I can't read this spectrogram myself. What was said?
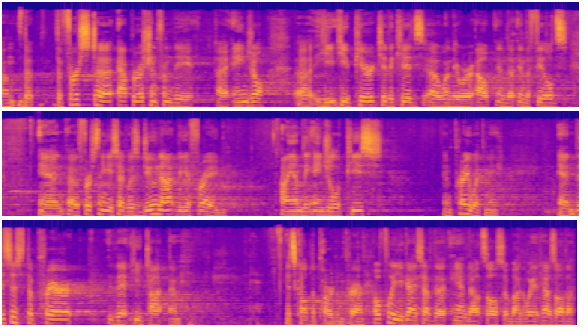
Um, the, the first uh, apparition from the uh, angel. Uh, he, he appeared to the kids uh, when they were out in the, in the fields. And uh, the first thing he said was, Do not be afraid. I am the angel of peace, and pray with me. And this is the prayer that he taught them. It's called the pardon prayer. Hopefully, you guys have the handouts also, by the way. It has all the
